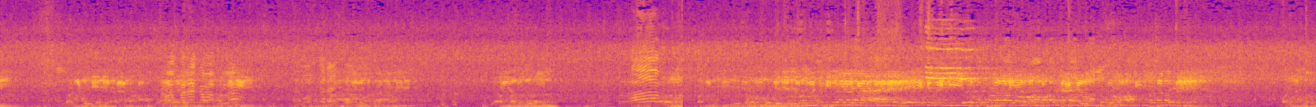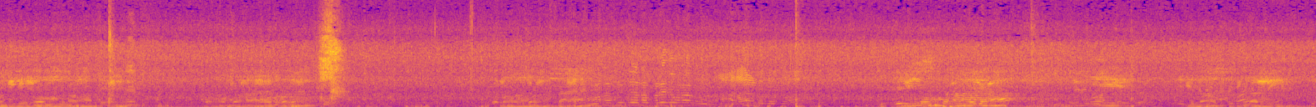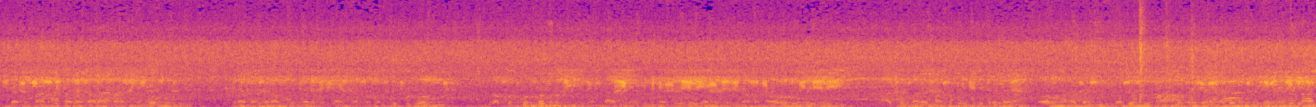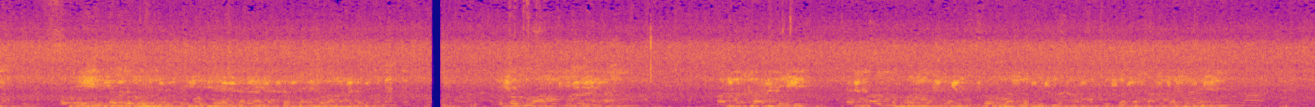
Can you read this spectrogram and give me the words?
pereka? Terima kasih telah menonton! Untuk wa taala. Kita sekali kita di mana pada dalam hidup kita dalam pengertian dan membentuk sebuah suatu yang tadi dengan diri yang dari orang ini atau pada satu kehidupannya orang akan juga berumah dengan ada dengan kita ini kita belum ini yang dari ada dengan yang konservasi untuk kita lakukan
